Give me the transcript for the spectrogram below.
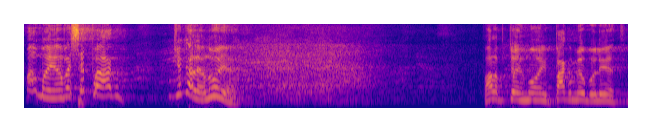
Mas amanhã vai ser pago. Diga aleluia. Fala para o teu irmão aí, paga o meu boleto.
